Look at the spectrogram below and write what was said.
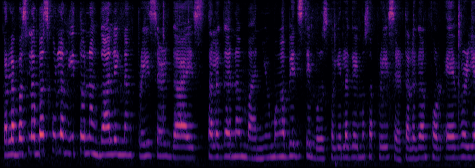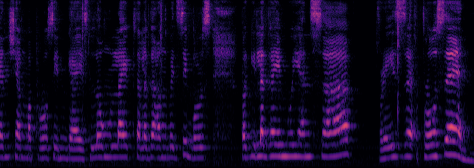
Kalabas-labas ko lang ito ng galing ng freezer guys. Talaga naman, yung mga vegetables, pag ilagay mo sa freezer, talagang forever yan siyang maprosin guys. Long life talaga ang vegetables. Pag ilagay mo yan sa freezer, frozen.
